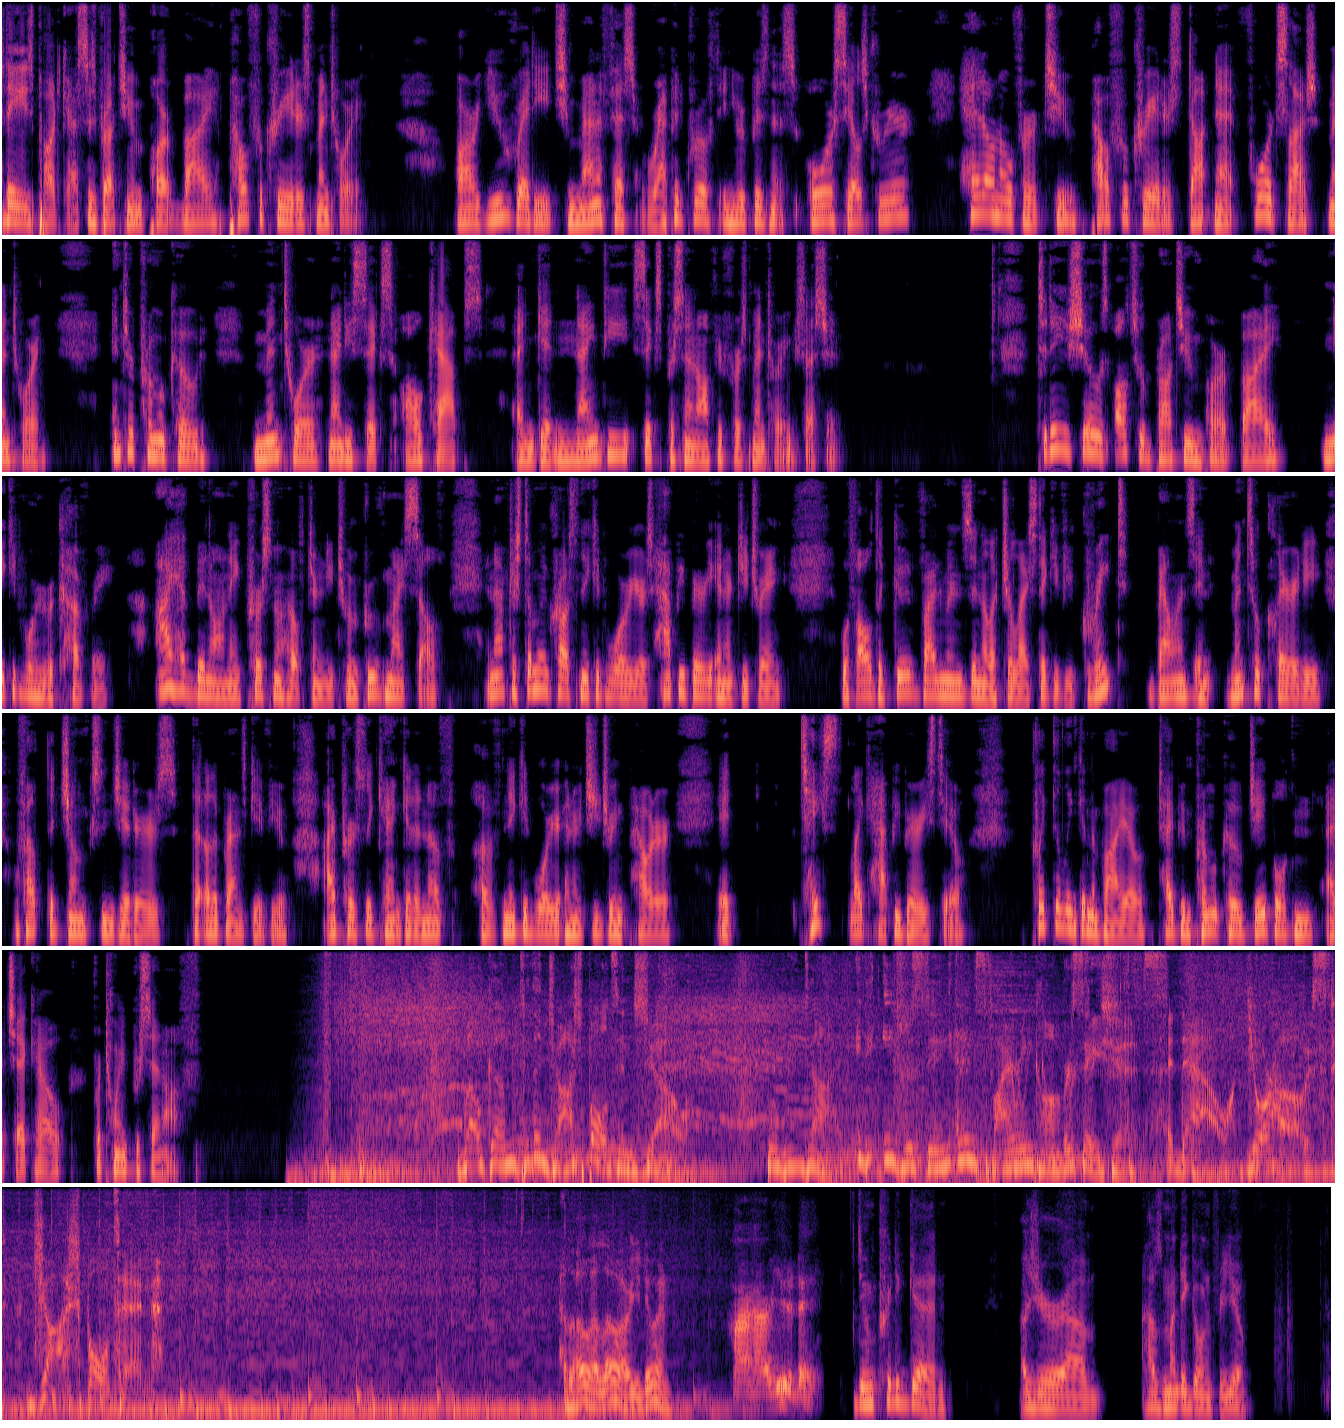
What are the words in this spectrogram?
Today's podcast is brought to you in part by Powerful Creators Mentoring. Are you ready to manifest rapid growth in your business or sales career? Head on over to powerfulcreators.net forward slash mentoring. Enter promo code mentor96 all caps and get 96% off your first mentoring session. Today's show is also brought to you in part by Naked Warrior Recovery. I have been on a personal health journey to improve myself, and after stumbling across Naked Warrior's Happy Berry Energy Drink with all the good vitamins and electrolytes that give you great balance and mental clarity without the junks and jitters that other brands give you, I personally can't get enough of Naked Warrior Energy Drink Powder. It tastes like happy berries too. Click the link in the bio, type in promo code JBolton at checkout for 20% off. Welcome to the Josh Bolton Show, where we dive into interesting and inspiring conversations. And now, your host, Josh Bolton. Hello, hello. How are you doing? Hi, how are you today? Doing pretty good. How's your um how's Monday going for you?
